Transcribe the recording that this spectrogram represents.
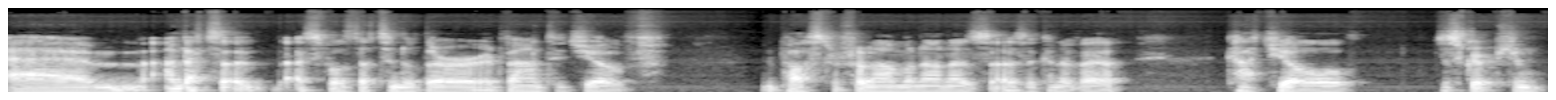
Um, and that's, a, I suppose, that's another advantage of imposter phenomenon as, as a kind of a catch-all description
